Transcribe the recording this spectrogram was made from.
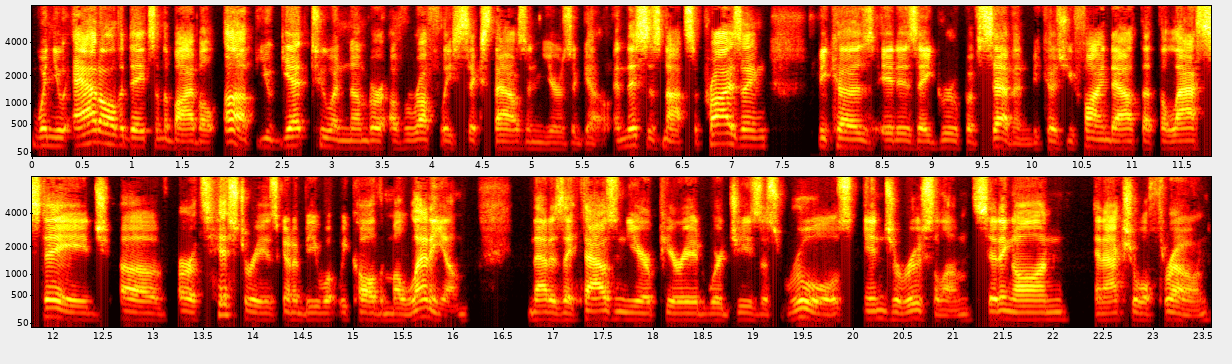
when you add all the dates in the Bible up, you get to a number of roughly six thousand years ago, and this is not surprising because it is a group of seven. Because you find out that the last stage of Earth's history is going to be what we call the millennium that is a thousand year period where Jesus rules in Jerusalem, sitting on an actual throne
